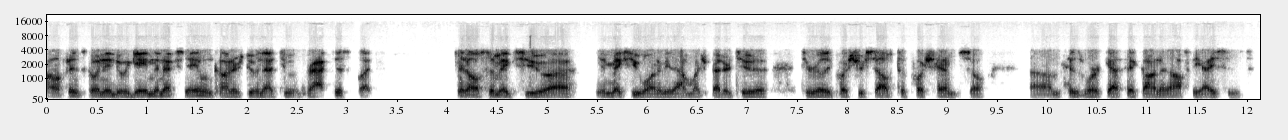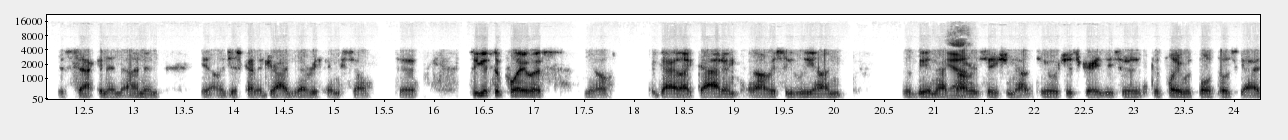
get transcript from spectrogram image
confidence going into a game the next day when Connor's doing that too in practice, but it also makes you uh, it makes you want to be that much better too to, to really push yourself to push him. So um, his work ethic on and off the ice is, is second to none, and you know it just kind of drives everything. So to to get to play with you know a guy like that, and, and obviously Leon would be in that yeah. conversation now too, which is crazy. So to, to play with both those guys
